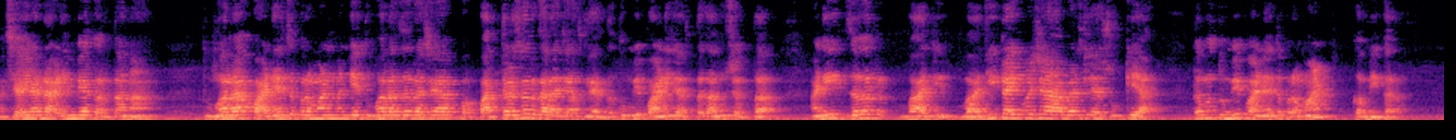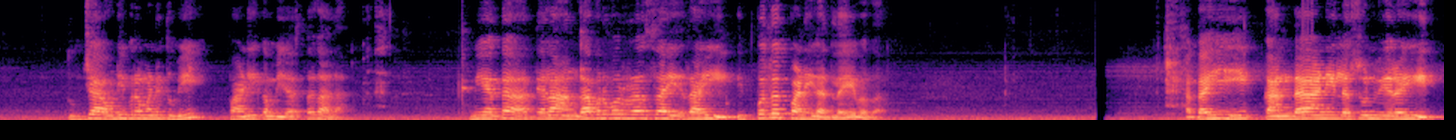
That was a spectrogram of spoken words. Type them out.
अशा या डाळिंब्या करताना तुम्हाला पाण्याचं प्रमाण म्हणजे तुम्हाला जर अशा पातळसर करायच्या असल्या तर तुम्ही पाणी जास्त घालू शकता. आणि जर भाजी भाजी टाईप अशा हव्या असल्या सुक्या तर मग तुम्ही पाण्याचं प्रमाण कमी करा. तुमच्या आवडीप्रमाणे तुम्ही पाणी कमी जास्त घाला. मी आता त्याला अंगाबरोबर रस राहील इतपतच पाणी घातलं हे बघा. आता ही कांदा आणि लसूण विरहित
